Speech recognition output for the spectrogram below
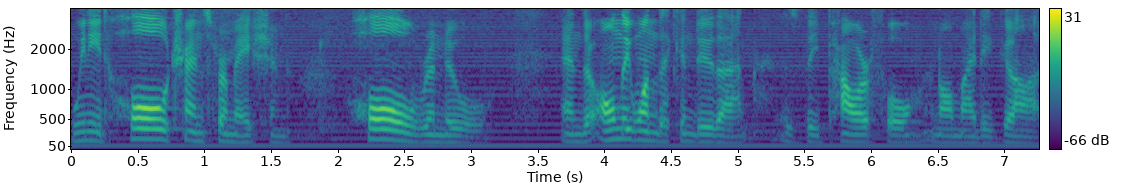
we need whole transformation whole renewal. And the only one that can do that is the powerful and almighty God.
